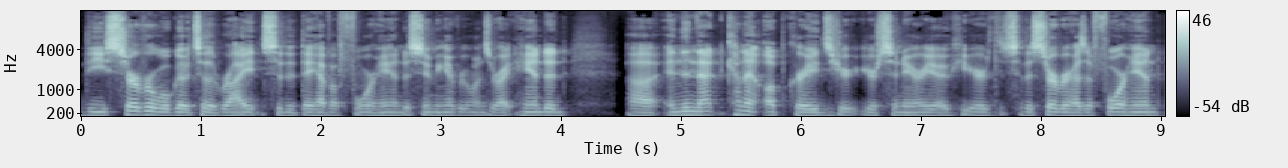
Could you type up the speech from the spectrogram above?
the server will go to the right so that they have a forehand, assuming everyone's right handed. Uh, and then that kind of upgrades your, your scenario here. So the server has a forehand,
